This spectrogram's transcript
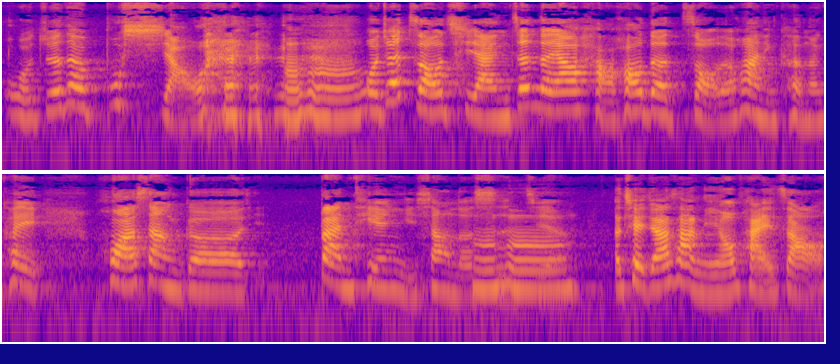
我觉得不小哎、我觉得走起来你真的要好好的走的话，你可能可以花上个半天以上的时间。嗯而且加上你要拍照，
